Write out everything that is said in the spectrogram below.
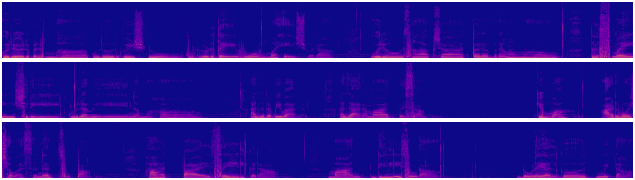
गुरुर् ब्रह्मा गुरुर्विष्णू गुरुर्देव महेश्वरा. गुरु साक्षात परब्रह्म तस्मै श्री गुरवे नमहा आज रविवार आज आरामात बसा. किंवा आडवं शवासनात झोपा. हात पाय सैल करा. मान ढिली सोडा. डोळे अलगद मिटा.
